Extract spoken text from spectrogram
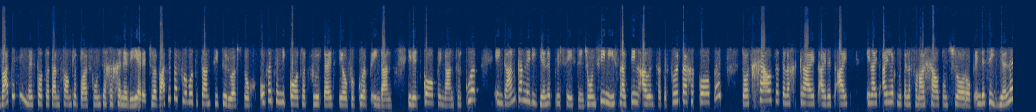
wat is die misdaad wat aanvanklik daai fondse gegenereer het. So wat het byvoorbeeld 'n transito roofstog of 'n syndikaat wat voertuie steel, verkoop en dan, jy weet, koop en dan verkoop en dan kan hulle die hele proses doen. So ons sien hier's nou 10 ouens wat 'n voertuig gekoop het daar's geld wat hulle gekry het uit dit uit en uiteindelik moet hulle van daai geld ontslaa raak en dis 'n hele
